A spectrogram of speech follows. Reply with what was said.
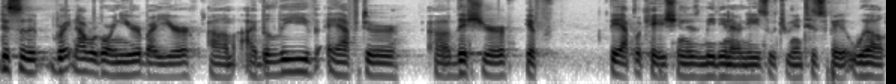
this is, a- right now, we're going year by year. Um, I believe after, uh, this year, if the application is meeting our needs, which we anticipate it will,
